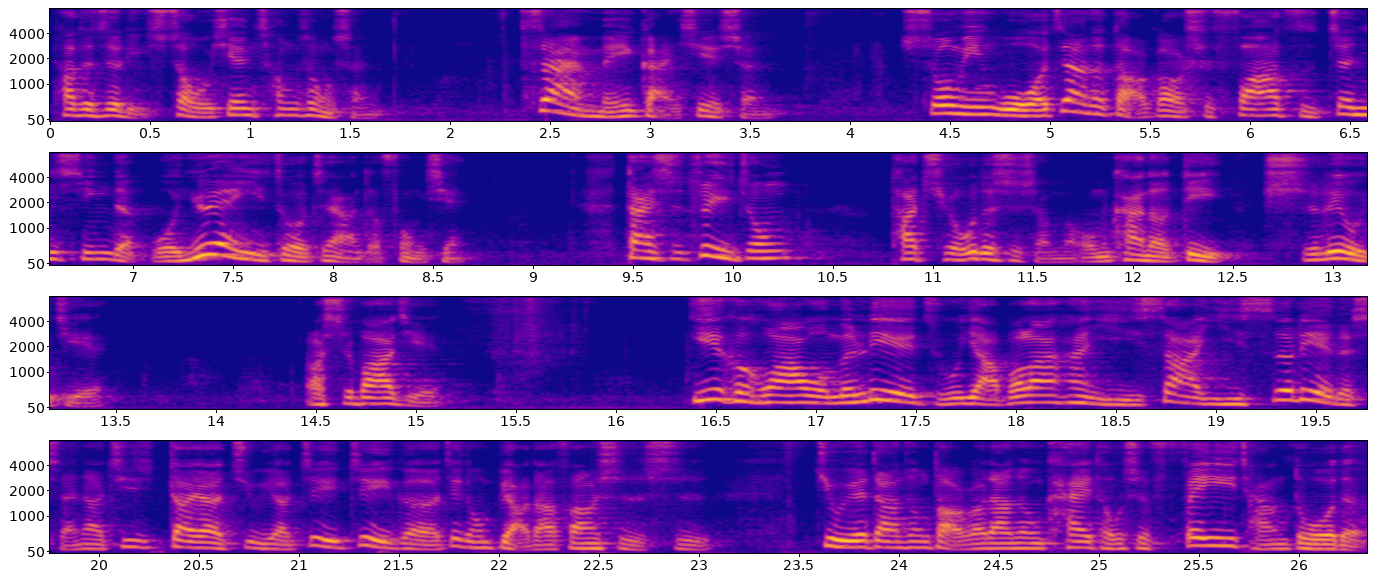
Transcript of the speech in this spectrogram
他在这里首先称颂神，赞美感谢神，说明我这样的祷告是发自真心的，我愿意做这样的奉献。但是最终他求的是什么？我们看到第十六节啊，十八节。耶和华，我们列祖亚伯拉罕、以撒、以色列的神啊！其实大家注意啊，这这个这种表达方式是旧约当中祷告当中开头是非常多的。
